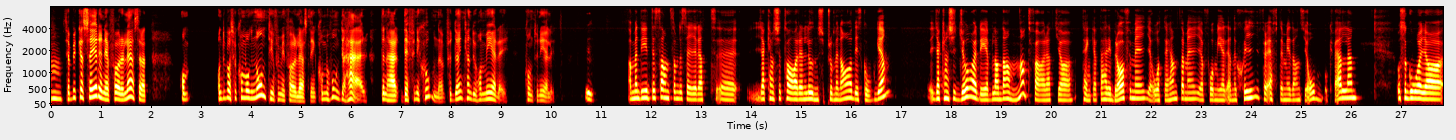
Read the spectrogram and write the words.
mm. Så jag brukar säga det när jag föreläser att om, om du bara ska komma ihåg någonting från min föreläsning, kom ihåg det här, den här definitionen, för den kan du ha med dig kontinuerligt. Mm. Ja, men det är intressant som du säger att eh, jag kanske tar en lunchpromenad i skogen jag kanske gör det bland annat för att jag tänker att det här är bra för mig, jag återhämtar mig, jag får mer energi för eftermiddagens jobb och kvällen. Och så går jag eh,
